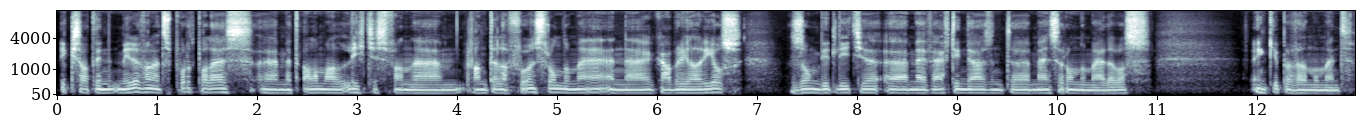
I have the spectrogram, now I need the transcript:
Ik zat in het midden van het sportpaleis eh, met allemaal lichtjes van, eh, van telefoons rondom mij. En eh, Gabriel Rios zong dit liedje eh, met 15.000 eh, mensen rondom mij. Dat was een kippenvel moment.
